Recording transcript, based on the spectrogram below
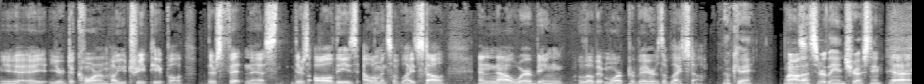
y- your decorum, how you treat people. There's fitness. There's all these elements of lifestyle, and now we're being a little bit more purveyors of lifestyle. Okay. Wow, Yes. that's really interesting. Yeah.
